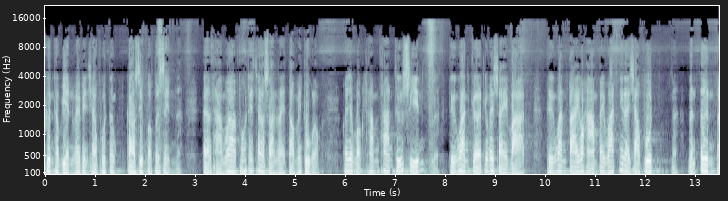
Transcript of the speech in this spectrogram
ขึ้นทะเบียนไว้เป็นชาวพุทธตั้งเก้าสิบกว่าเปอร์เซ็นต์นะ แต่ถามว่าพระพุทธเจ้าสอนอะไรตอบไม่ถูกหรอก ก็จะบอกทำทานถือศีล ถึงวันเกิดก็ไปใส่บาตรถึงวันตายก็หามไปวัดนี่แหละชาวพุทธนะมันตื้นไป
